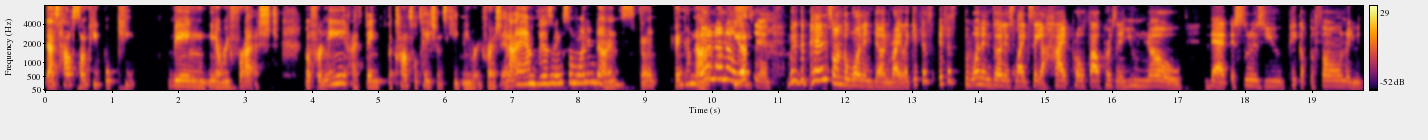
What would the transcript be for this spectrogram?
That's how some people keep being you know refreshed but for me i think the consultations keep me refreshed and i am visiting some one and done's don't think i'm not no no no yeah. listen but it depends on the one and done right like if it's if it's the one and done is like say a high profile person and you know that as soon as you pick up the phone or you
